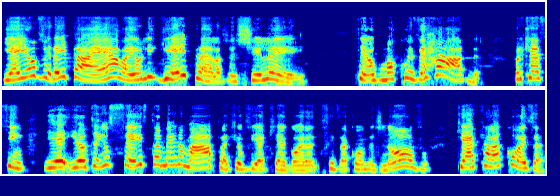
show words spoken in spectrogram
E aí eu virei para ela, eu liguei para ela, falei, Chile, tem alguma coisa errada. Porque assim, e, e, eu tenho seis também no mapa, que eu vi aqui agora, fiz a conta de novo, que é aquela coisa,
